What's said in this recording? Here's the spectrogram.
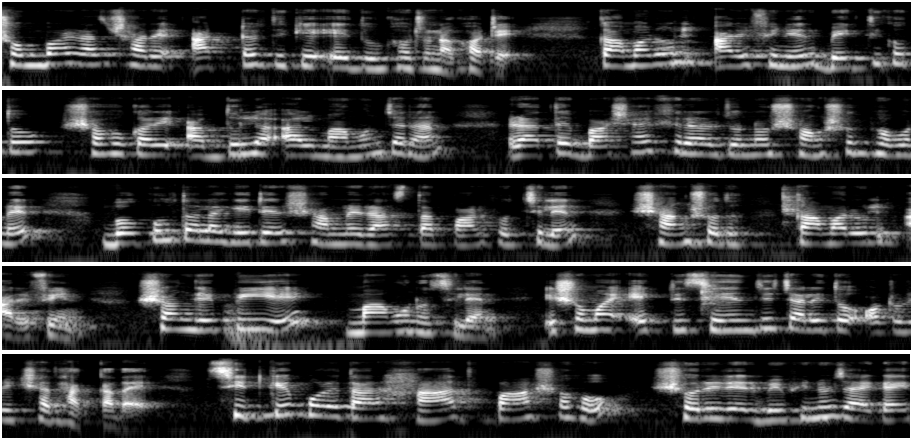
সোমবার রাত সাড়ে আটটার দিকে এই দুর্ঘটনা ঘটে। কামারুল আরিফিনের ব্যক্তিগত সহকারী আবদুল্লাহ আল মামুন জানান, রাতে বাসায় ফেরার জন্য সংসদ ভবনের বকুলতলা গেটের সামনে রাস্তা পার হচ্ছিলেন সাংসদ কামারুল আরিফিন। সঙ্গে পিএ মামুনও ছিলেন। এ সময় একটি সিএনজি চালিত অটোরিকশা ধাক্কা দেয়। ছিটকে পড়ে তার হাত, পা সহ শরীরের বিভিন্ন জায়গায়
